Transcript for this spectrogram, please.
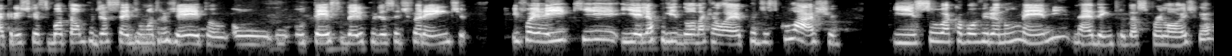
acredito que esse botão podia ser de um outro jeito, ou, ou o, o texto dele podia ser diferente. E foi aí que e ele apelidou naquela época de esculacho. E isso acabou virando um meme, né, dentro da Superlógica,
